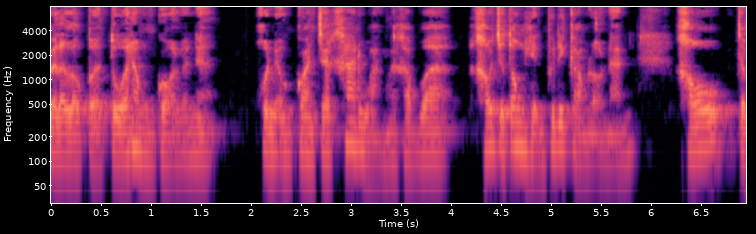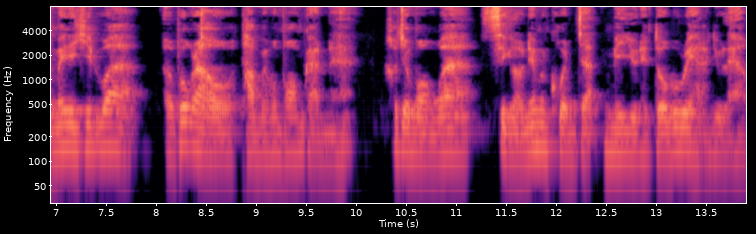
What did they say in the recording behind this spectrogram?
เวลาเราเปิดตัววัฒนธรรมองค์กรแล้วเนี่ย คนในองค์กรจะคาดหวังนะครับว่าเขาจะต้องเห็นพฤติกรรมเหล่านั้น เขาจะไม่ได้คิดว่าเออพวกเราทำไปพร้อม ๆ กันนะฮะเขาจะมองว่าสิ่งเหล่านี้มันควรจะมีอยู่ในตัวผู้บริหารอยู่แล้ว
